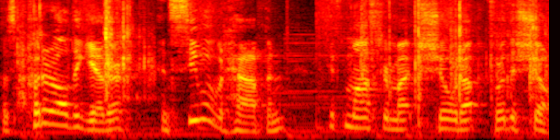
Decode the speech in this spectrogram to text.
let's put it all together and see what would happen if Monster Mutt showed up for the show.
